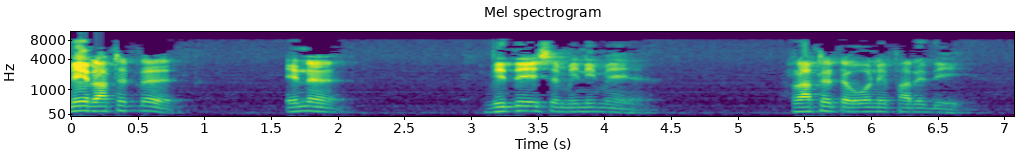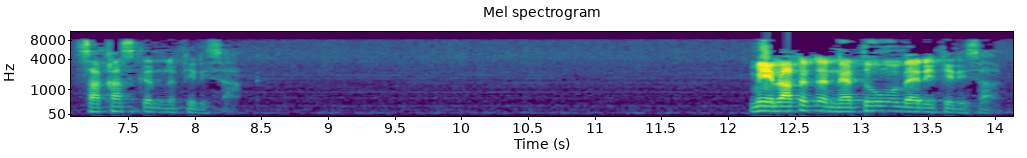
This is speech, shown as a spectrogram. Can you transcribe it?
මේ රටට එන විදේශ මිනිමය රටට ඕනේ පරිදි සකස් කරන පිරිසක් මේ රටට නැතුවම බැරි පිරිසක්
